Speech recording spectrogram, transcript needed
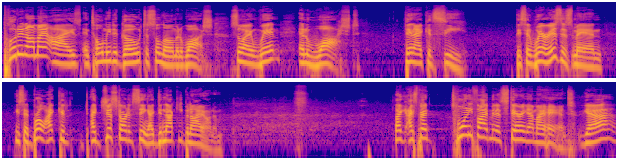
put it on my eyes, and told me to go to Siloam and wash. So I went and washed. Then I could see. They said, Where is this man? He said, Bro, I could I just started seeing. I did not keep an eye on him. like I spent 25 minutes staring at my hand. Yeah?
